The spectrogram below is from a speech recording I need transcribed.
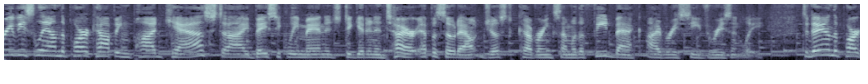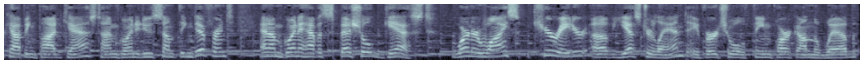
Previously on the Park Hopping Podcast, I basically managed to get an entire episode out just covering some of the feedback I've received recently. Today on the Park Hopping Podcast, I'm going to do something different, and I'm going to have a special guest. Werner Weiss, curator of Yesterland, a virtual theme park on the web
